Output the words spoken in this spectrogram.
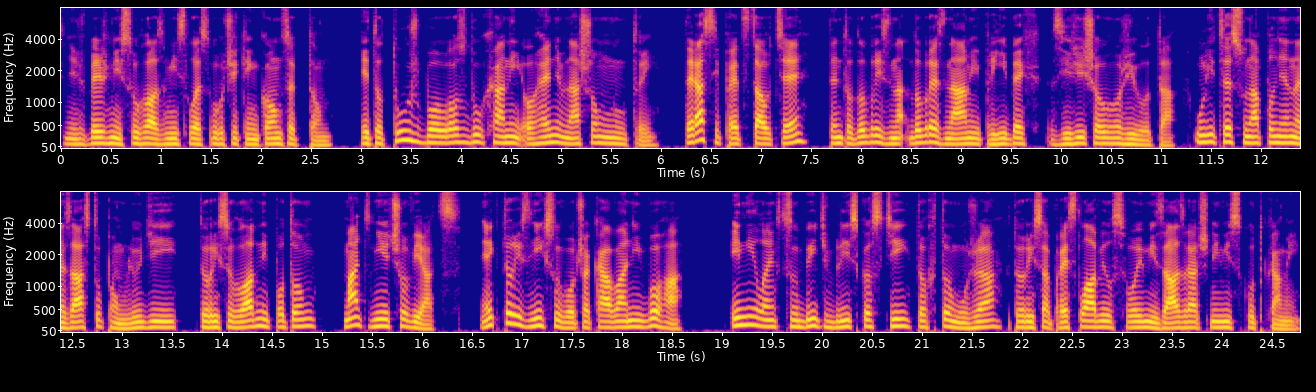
než bežný súhlas v zmysle s určitým konceptom. Je to túžbou rozdúchaný oheň v našom vnútri. Teraz si predstavte, tento dobrý, zna- dobre známy príbeh z Ježišovho života. Ulice sú naplnené zástupom ľudí, ktorí sú hladní potom mať niečo viac. Niektorí z nich sú v očakávaní Boha, iní len chcú byť v blízkosti tohto muža, ktorý sa preslávil svojimi zázračnými skutkami.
